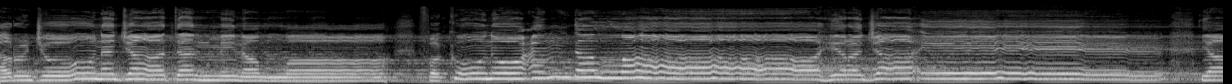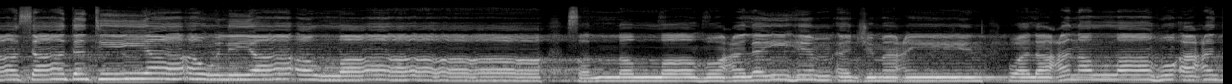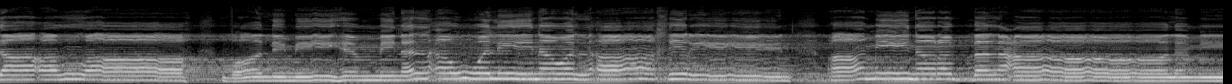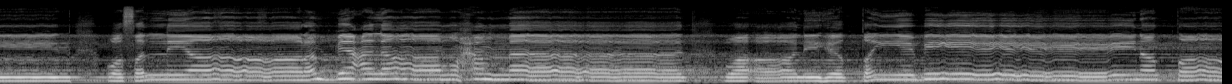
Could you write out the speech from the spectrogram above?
أرجو نجاة من الله. فكونوا عند الله رجائي. يا سادتي يا أولياء الله. صلى الله عليهم أجمعين ولعن الله أعداء الله ظالميهم من الأولين والآخرين. آمين رب العالمين. وصل يا رب على محمد وآله الطيبين. الطاهرين.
